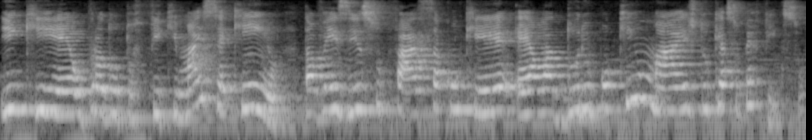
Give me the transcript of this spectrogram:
e que é, o produto fique mais sequinho, talvez isso faça com que ela dure um pouquinho mais do que a Superfixo.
